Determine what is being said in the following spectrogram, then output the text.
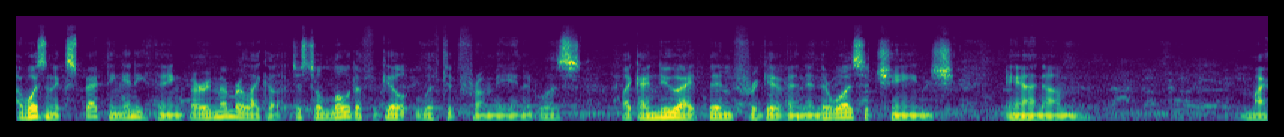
I wasn't expecting anything, but I remember like a, just a load of guilt lifted from me, and it was like I knew I'd been forgiven, and there was a change, and um, my,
